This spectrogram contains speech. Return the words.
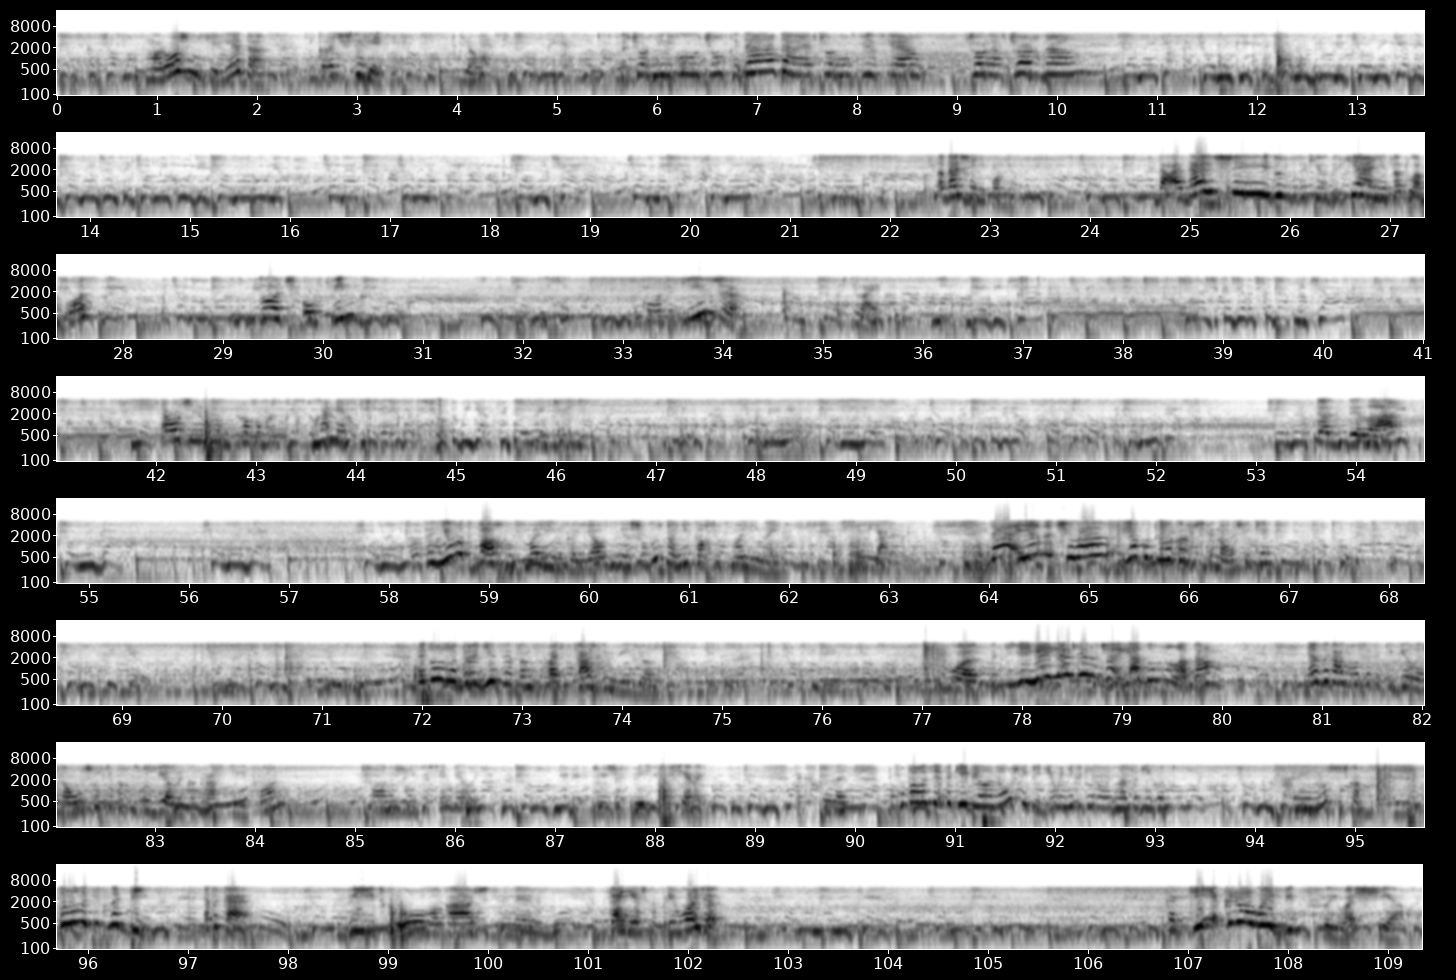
мороженки, лето. Ну, короче, все летнее. Клево. С черненькой челкой. Да, да, я в черном списке. Черно в черном. Помню. Да, а дальше идут вот такие вот духи, они от Лакост. Touch of Pink. Такого такие же. Плечах. Я очень люблю много брызгать с духами, Как дела? Вот они вот пахнут малинкой. Я вот не ошибусь, но они пахнут малиной. Ягодками. Да, я начала, я купила, короче, наушники. Это уже традиция танцевать в каждом видео. Вот. Такие, я, я, для начала, я думала, там... Я заказывала себе такие белые наушники под свой белый как раз телефон. Он уже не совсем белый. Он уже серый, так сказать. Покупала себе такие белые наушники, и у них тут вот на таких вот хренюшечках было написано бит. Я такая, бит, клево, качественные. Конечно, привозят. Какие клевые битцы вообще.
